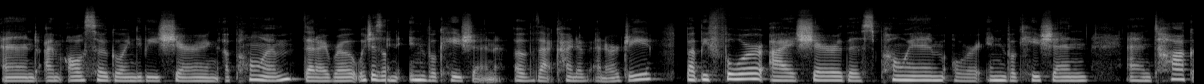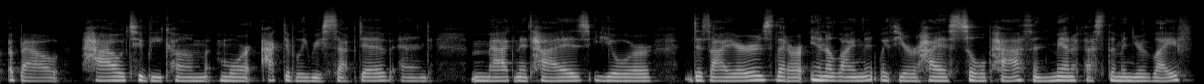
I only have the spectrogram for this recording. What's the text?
and I'm also going to be sharing a poem that I wrote, which is an invocation of that kind of energy. But before I share this poem or invocation and talk about how to become more actively receptive and magnetize your desires that are in alignment with your highest soul path and manifest them in your life,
